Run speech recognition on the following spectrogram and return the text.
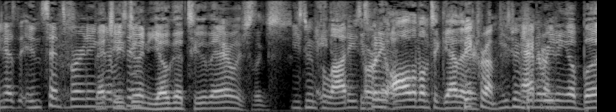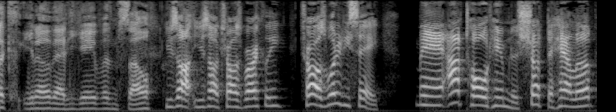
He has the incense burning. Bet he's doing yoga too there, which like He's doing Pilates He's putting all of them together. Bikram. He's doing and reading a book, you know, that he gave himself. You saw you saw Charles Barkley. Charles, what did he say? Man, I told him to shut the hell up.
